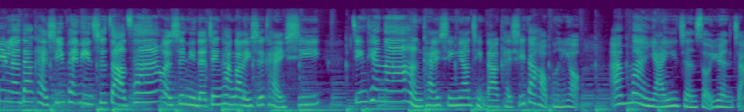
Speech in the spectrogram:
嗨，欢迎来到凯西陪你吃早餐，我是你的健康管理师凯西。今天呢，很开心邀请到凯西的好朋友安曼牙医诊所院长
